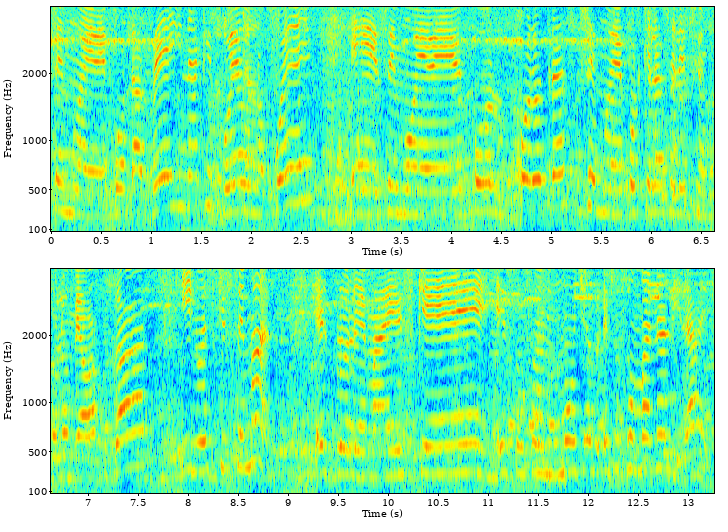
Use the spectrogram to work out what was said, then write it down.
se mueve por la reina que fue o no fue, eh, se mueve por, por otras, se mueve porque la selección Colombia va a jugar y no es que esté mal. El problema es que esos son muchas, esos son banalidades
